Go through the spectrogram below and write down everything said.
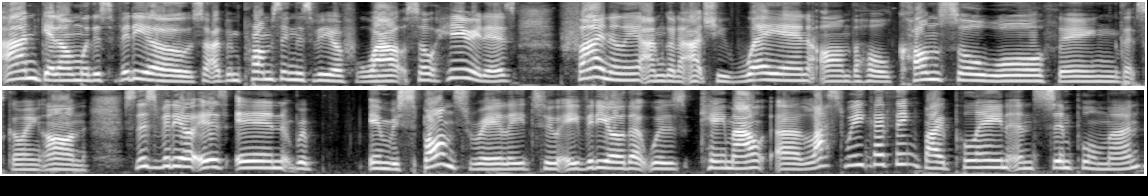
and get on with this video. So I've been promising this video for a while. So here it is. Finally, I'm going to actually weigh in on the whole console war thing that's going on. So this video is in in response really to a video that was came out uh, last week I think by Plain and Simple Man.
